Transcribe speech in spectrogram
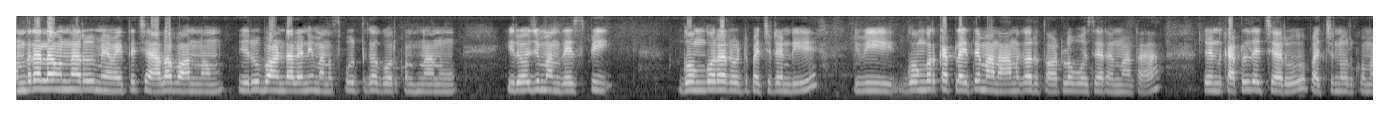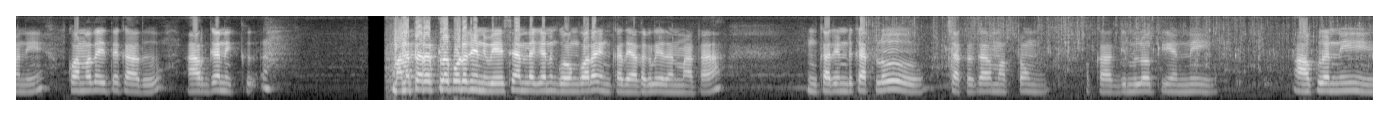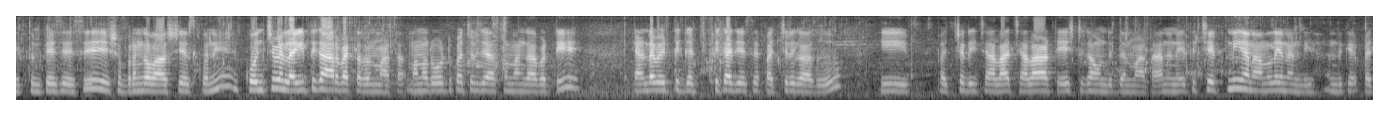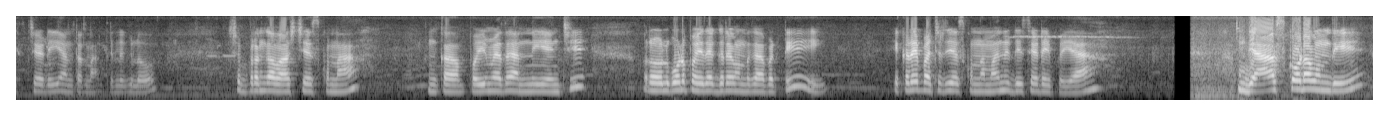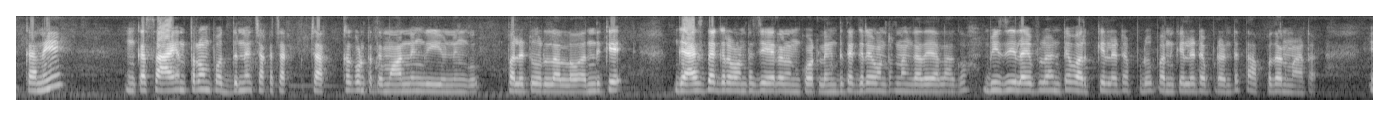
అందరూ ఎలా ఉన్నారు? మేమైతే చాలా బాగున్నాం. మీరు బాగుండాలని మనస్ఫూర్తిగా కోరుకుంటున్నాను. ఈరోజు మన రెసిపీ గోంగూర రోటి పచ్చడి అండి. ఇవి గోంగూర కట్టలు అయితే మా నాన్నగారు తోటలో పోసారనమాట రెండు కట్టలు తెచ్చారు పచ్చి నూరుకోమని. కొన్నదైతే కాదు ఆర్గానిక్. మన పెరట్లో కూడా నేను వేసానులే కానీ గోంగూర ఇంకా అది ఎదగలేదనమాట ఇంకా రెండు కట్టలు చక్కగా మొత్తం ఒక గిన్నెలోకి అన్నీ ఆకులన్నీ తుంపేసేసి శుభ్రంగా వాష్ చేసుకొని కొంచెం లైట్గా ఆరబెట్టాలన్నమాట మనం రోడ్డు పచ్చడి చేస్తున్నాం కాబట్టి ఎండబెట్టి గట్టిగా చేసే పచ్చడి కాదు. ఈ పచ్చడి చాలా చాలా టేస్ట్గా ఉండిద్ది అనమాట నేనైతే చట్నీ అని అనలేనండి. అందుకే పచ్చడి అంటున్నా తెలుగులో. శుభ్రంగా వాష్ చేసుకున్నా. ఇంకా పొయ్యి మీద అన్నీ వేయించి రోలు కూడా పొయ్యి దగ్గరే ఉంది కాబట్టి ఇక్కడే పచ్చడి చేసుకుందామని డిసైడ్ అయిపోయా. గ్యాస్ కూడా ఉంది కానీ ఇంకా సాయంత్రం పొద్దున్నే చక్క చక్క చక్కగా ఉంటుంది మార్నింగ్ ఈవినింగ్ పల్లెటూర్లలో. అందుకే గ్యాస్ దగ్గర వంట చేయాలని అనుకోవట్లేదు ఇంటి దగ్గరే ఉంటున్నాం కదా ఎలాగో. బిజీ లైఫ్లో అంటే వర్క్కి వెళ్ళేటప్పుడు పనికి వెళ్ళేటప్పుడు అంటే తప్పదనమాట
